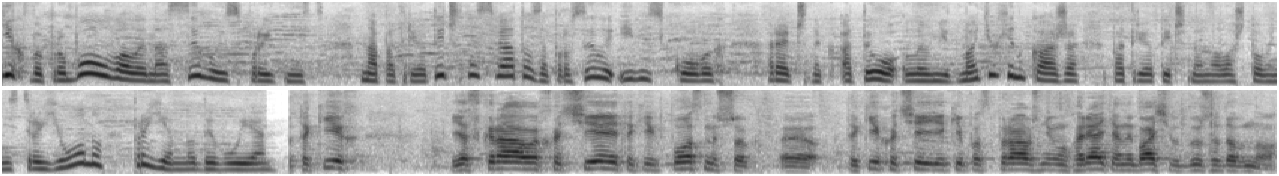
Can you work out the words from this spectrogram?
Їх випробовували на силу і спритність. На патріотичне свято запросили і військових. Речник АТО Леонід Матюхін каже, патріотична налаштованість регіону приємно дивує. Таких яскравих очей, таких посмішок, е, таких очей, які по-справжньому горять, я не бачив дуже давно.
